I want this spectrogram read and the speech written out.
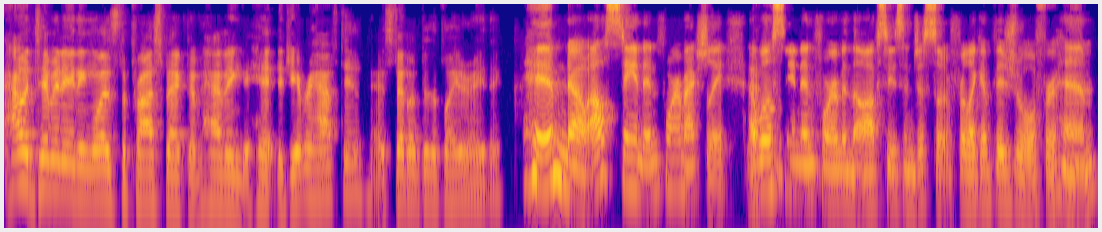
how intimidating was the prospect of having to hit? Did you ever have to uh, step up to the plate or anything? Him, no. I'll stand in for him. Actually, yeah. I will stand in for him in the off season just so, for like a visual for him.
